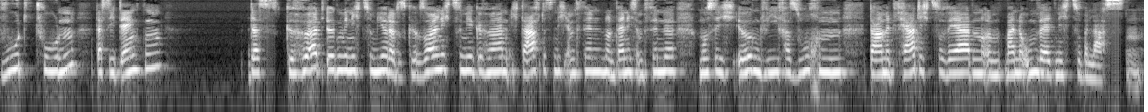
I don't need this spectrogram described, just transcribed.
Wut tun, dass sie denken, das gehört irgendwie nicht zu mir oder das soll nicht zu mir gehören. Ich darf das nicht empfinden und wenn ich es empfinde, muss ich irgendwie versuchen, damit fertig zu werden und meine Umwelt nicht zu belasten.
